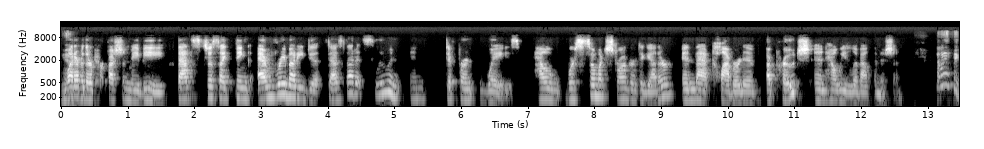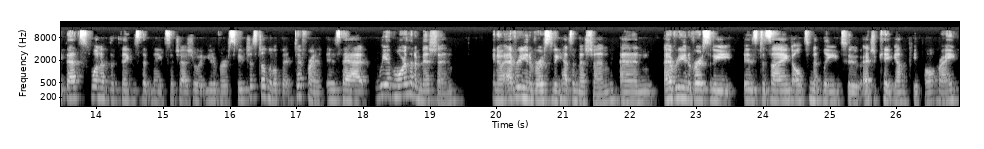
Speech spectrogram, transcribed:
yeah. whatever their profession may be. That's just, I think everybody do, does that at SLU in, in different ways. How we're so much stronger together in that collaborative approach and how we live out the mission. And I think that's one of the things that makes a Jesuit university just a little bit different is that we have more than a mission you know every university has a mission and every university is designed ultimately to educate young people right?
